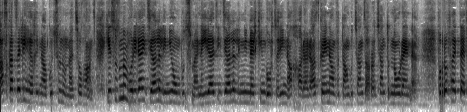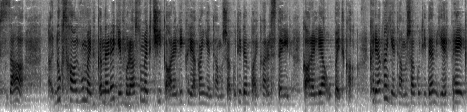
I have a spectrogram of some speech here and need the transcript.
կասկածելի հեղինակություն ունեցող անձ։ Ես ուզում եմ, որ իր իդեալը լինի օմբուդսմենը, իր իդեալը լինի ներքին գործերի նախարարը, ազգային անվտանգության ծառայության տնօրենը, որովհետեւ սա դուք սխալվում եք, կներեք, երբ որ ասում եք չի կարելի քրեական ենթամշակույթի դեմ պայքարել ստեյր, կարելի է ու պետք է։ Քրեական ենթամշակույթի դեմ երբեք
